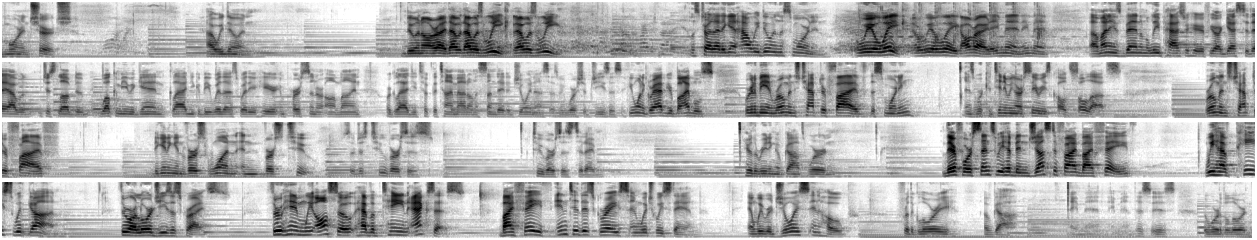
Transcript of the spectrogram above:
Good morning, church. How are we doing? Doing all right. That, that was weak. That was weak. Let's try that again. How are we doing this morning? Are we awake? Are we awake? All right. Amen. Amen. Uh, my name is Ben. I'm the lead pastor here. If you're our guest today, I would just love to welcome you again. Glad you could be with us, whether you're here in person or online. We're glad you took the time out on a Sunday to join us as we worship Jesus. If you want to grab your Bibles, we're going to be in Romans chapter 5 this morning as we're continuing our series called Solas. Romans chapter 5, beginning in verse 1 and verse 2. So just two verses. Two verses today. Hear the reading of God's word. Therefore, since we have been justified by faith, we have peace with God through our Lord Jesus Christ through him, we also have obtained access by faith into this grace in which we stand, and we rejoice in hope for the glory of God. Amen. Amen. This is the word of the Lord.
